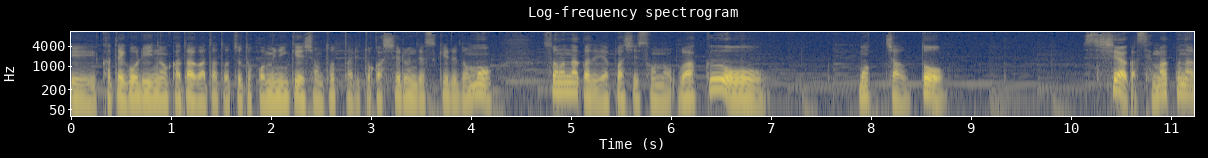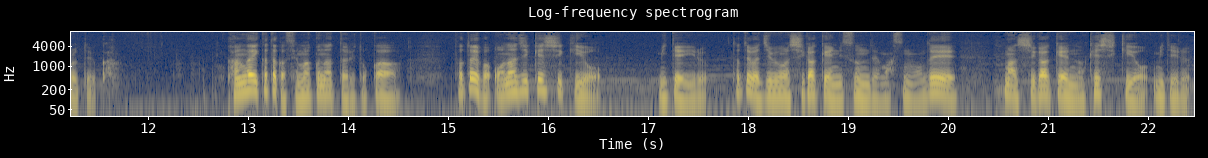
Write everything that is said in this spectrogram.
えー、カテゴリーの方々とちょっとコミュニケーション取ったりとかしてるんですけれどもその中でやっぱしその枠を持っちゃうと視野が狭くなるというか考え方が狭くなったりとか例えば同じ景色を見ている。例えば自分は滋賀県に住んでますので、まあ、滋賀県の景色を見ている、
